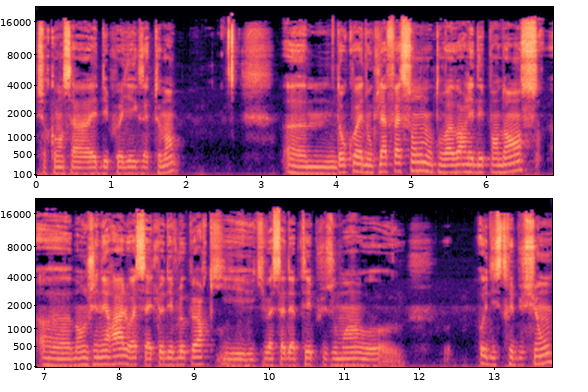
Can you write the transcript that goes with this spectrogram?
sur comment ça va être déployé exactement. Euh, donc ouais donc la façon dont on va avoir les dépendances euh, ben, en général ouais ça va être le développeur qui qui va s'adapter plus ou moins aux, aux distributions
